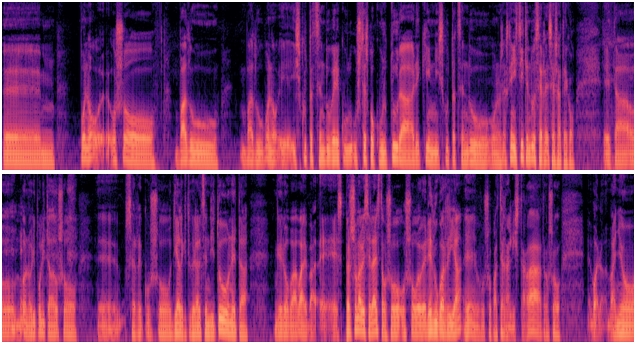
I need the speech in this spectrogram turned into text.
E, bueno, oso badu badu, bueno, e, izkutatzen du bere ustezko kulturarekin izkutatzen du, bueno, azken itziten du zer, esateko. Eta, o, bueno, hori polita oso e, zer rekurso dialektiko erabiltzen ditun, eta gero, ba, ba, ba, ez persona bezala ez da oso, oso eredugarria, eh, oso paternalista da, eta oso, bueno, baino,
